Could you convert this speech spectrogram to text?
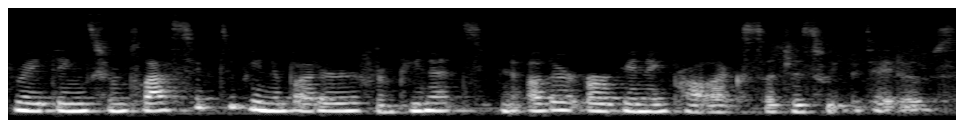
He made things from plastic to peanut butter, from peanuts, and other organic products such as sweet potatoes.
